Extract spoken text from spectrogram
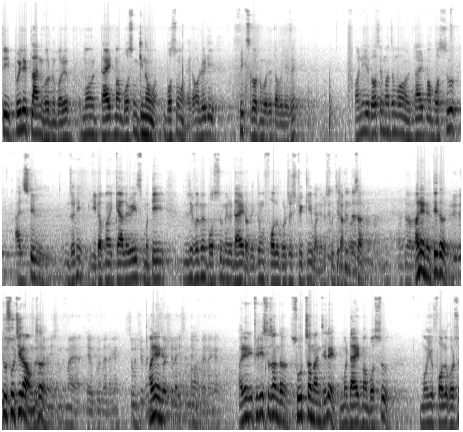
त्यही पहिल्यै प्लान गर्नु पऱ्यो म डाइटमा बसौँ कि बसौँ भनेर अलरेडी फिक्स गर्नु पऱ्यो तपाईँले चाहिँ। अनि यो दसैँमा चाहिँ म डाइटमा बस्छु। अहिले स्टिल हुन्छ नि हिटअपमा क्यालोरिज म त्यही लेभलमै बस्छु मेरो डाइटहरू एकदम फलो गर्छु स्ट्रिक्टली भनेर सोचिराख्नुपर्छ होइन होइन त्यही त त्यो सोचिरहेको हुन्छ। होइन होइन फेरि यस्तो छ नि त। सोध्छ मान्छेले म डायटमा बस्छु म यो फलो गर्छु।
